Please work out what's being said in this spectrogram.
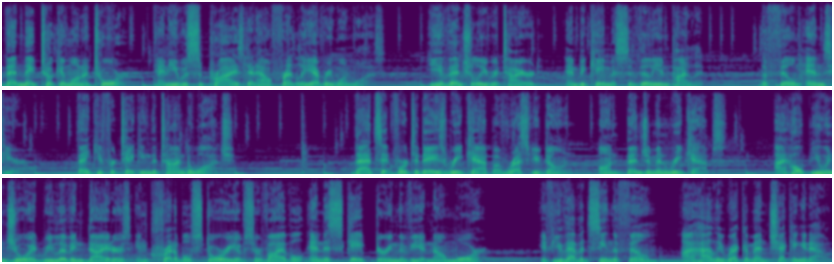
Then they took him on a tour, and he was surprised at how friendly everyone was. He eventually retired and became a civilian pilot. The film ends here. Thank you for taking the time to watch. That's it for today's recap of Rescue Dawn on Benjamin Recaps. I hope you enjoyed reliving Dieter's incredible story of survival and escape during the Vietnam War. If you haven't seen the film, I highly recommend checking it out.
